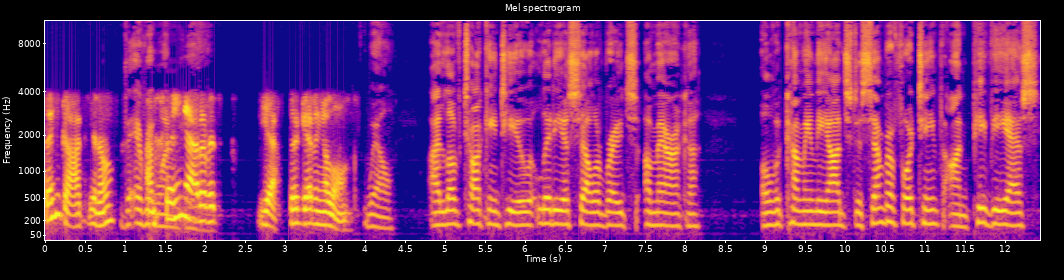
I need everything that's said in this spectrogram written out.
thank God, you know, everyone- I'm staying out of it. Yeah, they're getting along. Well, I love talking to you. Lidia celebrates America, overcoming the odds, December 14th on PBS.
